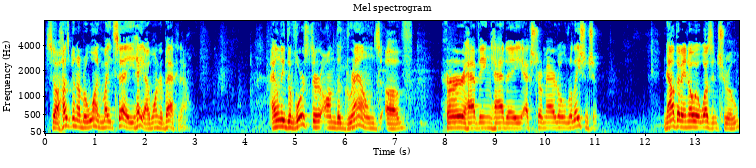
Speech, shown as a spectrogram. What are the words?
So husband number one might say, Hey, I want her back now. I only divorced her on the grounds of her having had a extramarital relationship. Now that I know it wasn't true,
